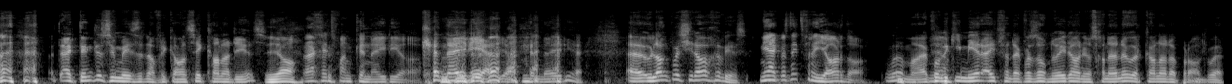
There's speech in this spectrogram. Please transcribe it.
ek dink dis hoe mense in Afrikaans sê Kanadees. Ja. Reguit van Kanadia. af. Canada, ja, Canada. Uh hoe lank was jy daar gewees? Nee, ek was net vir 'n jaar daar. O, maar ek wil 'n Ja. bietjie meer uitvind. Ek was nog nooit daar nie. Ons gaan nou-nou oor Kanada praat, hoor.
